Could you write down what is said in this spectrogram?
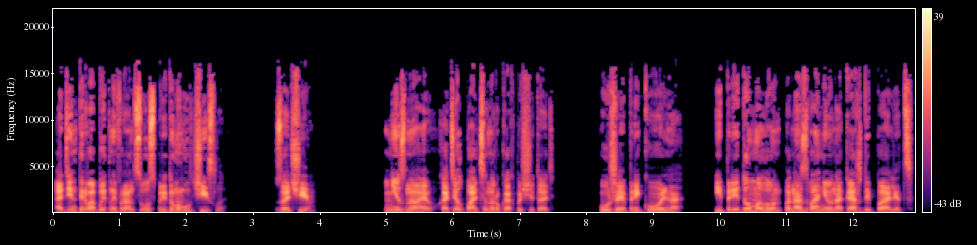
Один первобытный француз придумывал числа. Зачем? Не знаю, хотел пальцы на руках посчитать. Уже прикольно. И придумал он по названию на каждый палец.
